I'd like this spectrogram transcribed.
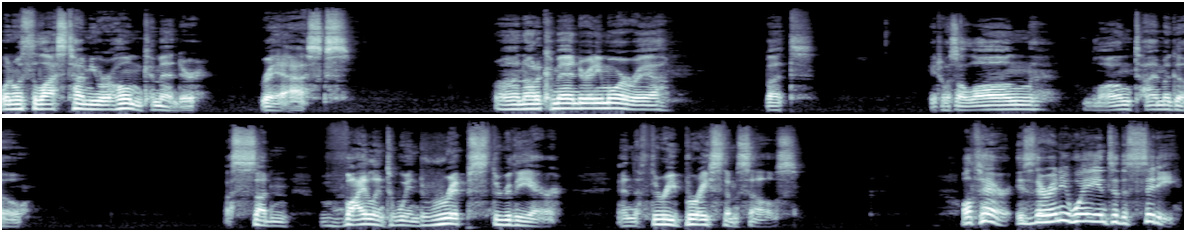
When was the last time you were home, Commander? Rhea asks. Uh, not a commander anymore, Rhea. But it was a long, long time ago. A sudden, violent wind rips through the air, and the three brace themselves. Altair, is there any way into the city?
